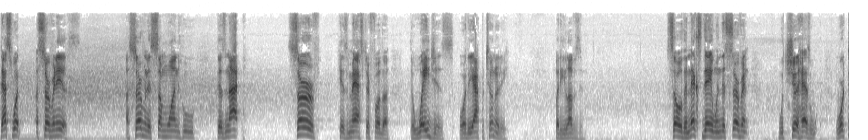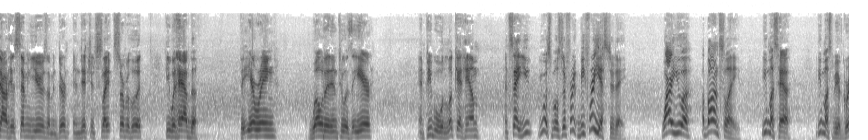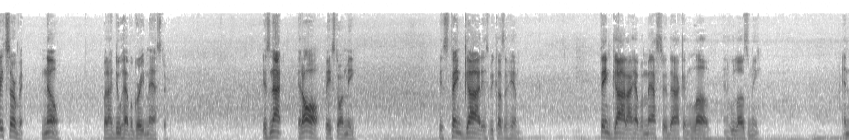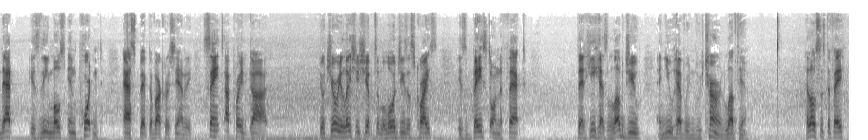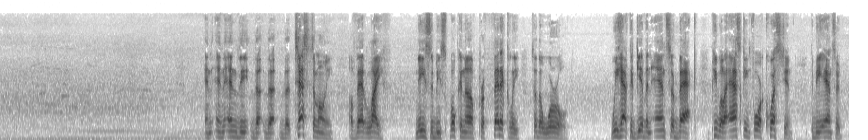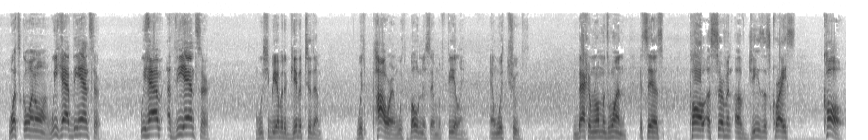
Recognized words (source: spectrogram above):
That's what a servant is. A servant is someone who does not serve his master for the, the wages or the opportunity, but he loves him. So the next day, when this servant, which should has worked out his seven years of indentured slave servanthood, he would have the the earring welded into his ear, and people would look at him and say, "You you were supposed to free, be free yesterday. Why are you a, a bond slave? You must have you must be a great servant." No, but I do have a great master. It's not at all based on me. It's thank God it's because of him. Thank God I have a master that I can love and who loves me. And that is the most important aspect of our Christianity. Saints, I pray to God that your relationship to the Lord Jesus Christ is based on the fact that he has loved you and you have in return loved him. Hello, Sister Faith. And, and, and the, the, the, the testimony of that life needs to be spoken of prophetically to the world. We have to give an answer back. People are asking for a question to be answered. What's going on? We have the answer. We have the answer. We should be able to give it to them with power and with boldness and with feeling and with truth. Back in Romans 1, it says, Paul, a servant of Jesus Christ, called.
